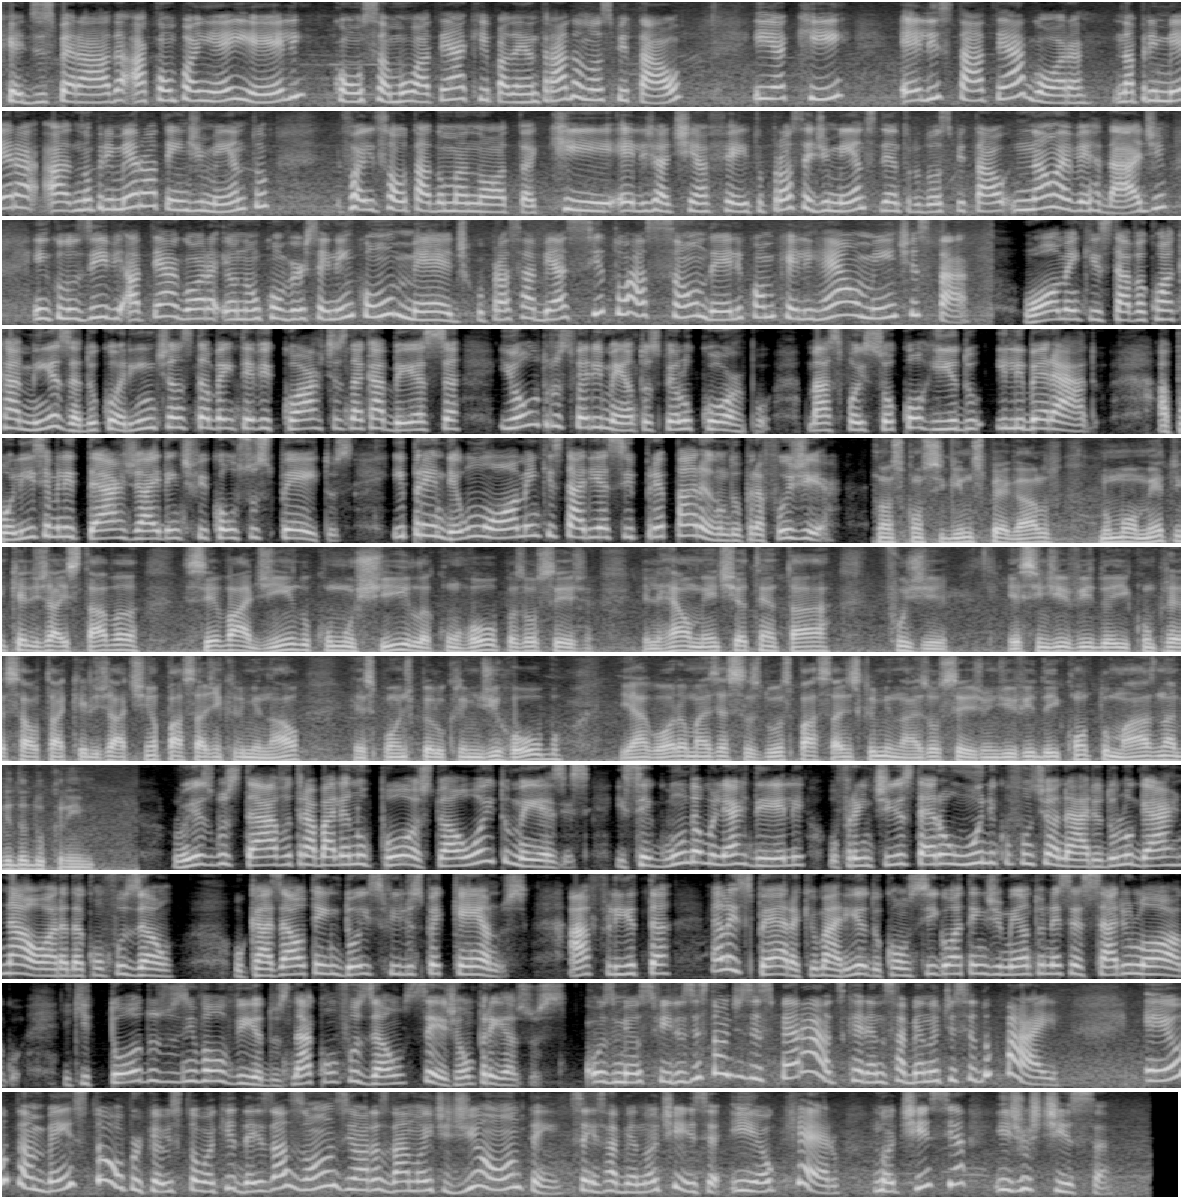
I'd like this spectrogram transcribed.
fiquei desesperada, acompanhei ele com o SAMU até aqui para a entrada no hospital e aqui ele está até agora. Na primeira, no primeiro atendimento, foi soltada uma nota que ele já tinha feito procedimentos dentro do hospital. Não é verdade. Inclusive, até agora eu não conversei nem com o médico para saber a situação dele, como que ele realmente está. O homem que estava com a camisa do Corinthians também teve cortes na cabeça e outros ferimentos pelo corpo, mas foi socorrido e liberado. A polícia militar já identificou os suspeitos e prendeu um homem que estaria se preparando para fugir. Nós conseguimos pegá-lo no momento em que ele já estava se evadindo com mochila, com roupas, ou seja, ele realmente ia tentar fugir. Esse indivíduo aí, cumpre ressaltar que ele já tinha passagem criminal, responde pelo crime de roubo e agora mais essas duas passagens criminais, ou seja, um indivíduo aí contumaz na vida do crime. Luiz Gustavo trabalha no posto há oito meses e, segundo a mulher dele, o frentista era o único funcionário do lugar na hora da confusão. O casal tem dois filhos pequenos. Aflita, ela espera que o marido consiga o atendimento necessário logo e que todos os envolvidos na confusão sejam presos. Os meus filhos estão desesperados, querendo saber a notícia do pai. Eu também estou, porque eu estou aqui desde as 11 horas da noite de ontem, sem saber notícia. E eu quero notícia e justiça.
